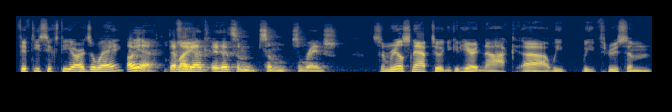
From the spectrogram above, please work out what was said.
50, 60 yards away. Oh yeah, definitely. Like- got, it had some some some range. Some real snap to it. And you could hear it knock. Uh, we we threw some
